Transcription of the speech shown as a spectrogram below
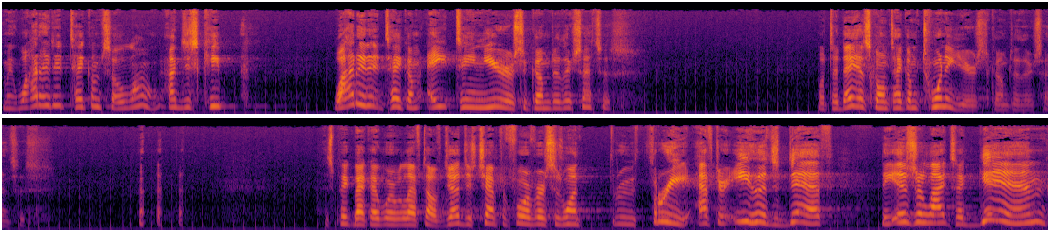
I mean, why did it take them so long? I just keep, why did it take them 18 years to come to their senses? Well, today it's going to take them 20 years to come to their senses. Let's pick back up where we left off. Judges chapter 4, verses 1 through 3. After Ehud's death, the Israelites again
